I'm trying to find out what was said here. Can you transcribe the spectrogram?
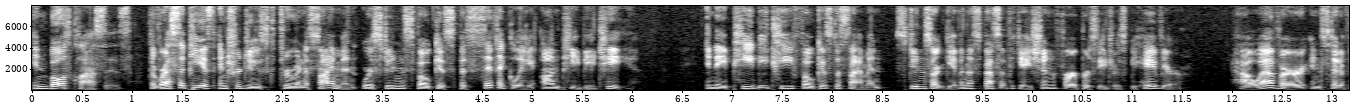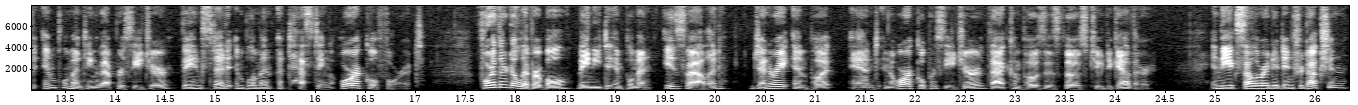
In both classes, the recipe is introduced through an assignment where students focus specifically on PBT. In a PBT-focused assignment, students are given a specification for a procedure's behavior. However, instead of implementing that procedure, they instead implement a testing oracle for it. For their deliverable, they need to implement isValid, generate input, and an oracle procedure that composes those two together. In the accelerated introduction,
